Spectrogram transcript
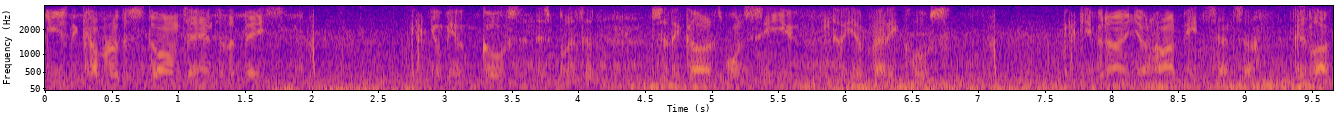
Use the cover of the storm to enter the base. You'll be a ghost in this blizzard, so the guards won't see you until you're very close. Keep an eye on your heartbeat sensor. Good luck.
